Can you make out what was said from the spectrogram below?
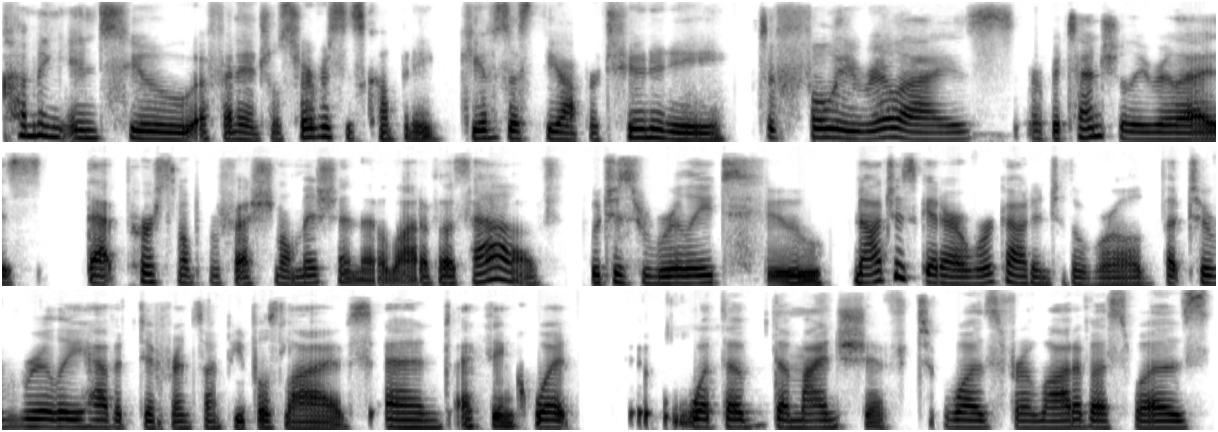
coming into a financial services company gives us the opportunity to fully realize or potentially realize that personal professional mission that a lot of us have, which is really to not just get our work out into the world, but to really have a difference on people's lives. And I think what what the, the mind shift was for a lot of us was,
